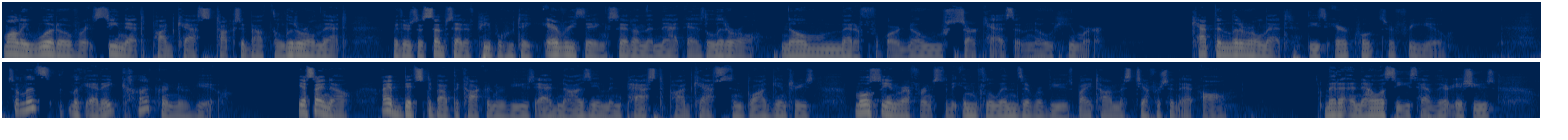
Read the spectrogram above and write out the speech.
Molly Wood over at CNET podcast talks about the literal net, where there's a subset of people who take everything said on the net as literal. No metaphor, no sarcasm, no humor. Captain Literal Net, these air quotes are for you. So let's look at a Cochrane review. Yes, I know. I have bitched about the Cochrane reviews ad nauseum in past podcasts and blog entries, mostly in reference to the influenza reviews by Thomas Jefferson et al. Meta analyses have their issues,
